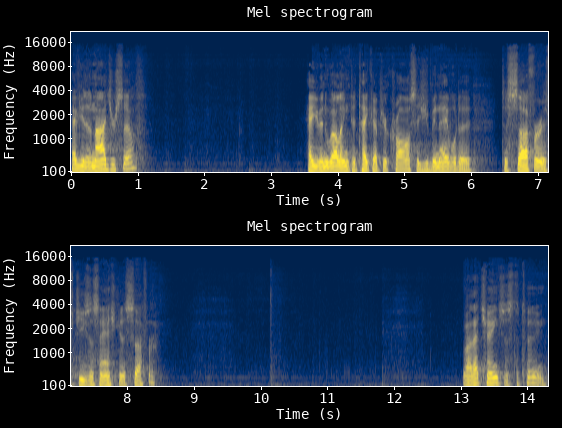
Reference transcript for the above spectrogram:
Have you denied yourself? Have you been willing to take up your cross? Have you been able to, to suffer if Jesus asked you to suffer? Well, that changes the tune.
